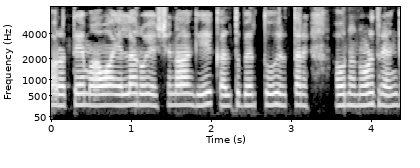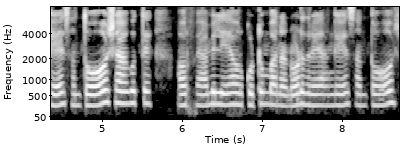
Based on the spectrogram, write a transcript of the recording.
ಅವ್ರ ಅತ್ತೆ, ಮಾವ ಎಲ್ಲರೂ ಎಷ್ಟು ಚೆನ್ನಾಗಿ ಕಲ್ತು ಬೆರೆತು ಇರ್ತಾರೆ. ಅವ್ರನ್ನ ನೋಡಿದ್ರೆ ಹಂಗೆ ಸಂತೋಷ ಆಗುತ್ತೆ. ಅವ್ರ ಫ್ಯಾಮಿಲಿ, ಅವ್ರ ಕುಟುಂಬನ ನೋಡಿದ್ರೆ ಹಂಗೆ ಸಂತೋಷ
